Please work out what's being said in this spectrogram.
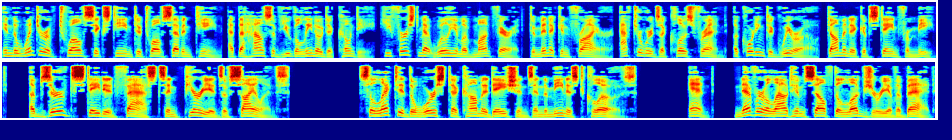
In the winter of 1216–1217, at the house of Ugolino de Conti, he first met William of Montferrat, Dominican friar, afterwards a close friend. According to Guiraud, Dominic abstained from meat observed stated fasts and periods of silence, selected the worst accommodations and the meanest clothes, and never allowed himself the luxury of a bed.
